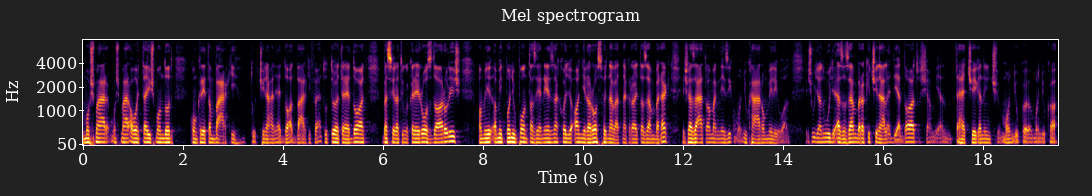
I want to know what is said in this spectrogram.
most már, most már, ahogy te is mondod, konkrétan bárki tud csinálni egy dalt, bárki fel tud tölteni egy dalt. Beszélhetünk akár egy rossz dalról is, ami, amit mondjuk pont azért néznek, hogy annyira rossz, hogy nevetnek rajta az emberek, és ezáltal megnézik mondjuk három millióan. És ugyanúgy ez az ember, aki csinál egy ilyen dalt, semmilyen tehetsége nincs mondjuk, mondjuk a,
